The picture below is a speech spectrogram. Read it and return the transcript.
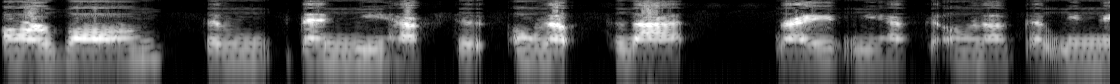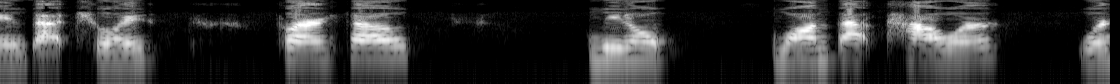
are wrong? Then then we have to own up to that, right? We have to own up that we made that choice for ourselves. We don't want that power. We're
